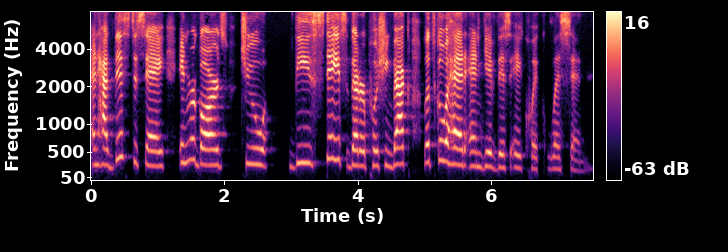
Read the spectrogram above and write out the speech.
and had this to say in regards to these states that are pushing back. Let's go ahead and give this a quick listen.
